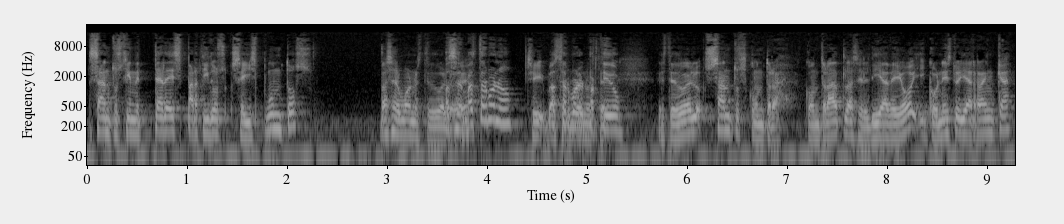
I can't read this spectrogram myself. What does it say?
Santos tiene tres partidos, seis puntos. Va a ser bueno este duelo. Va a ser- ¿eh? va a estar bueno. Sí, Va a estar bueno el este- partido. Este, duelo, Santos contra, contra Atlas el día de hoy. Y con esto ya arranca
